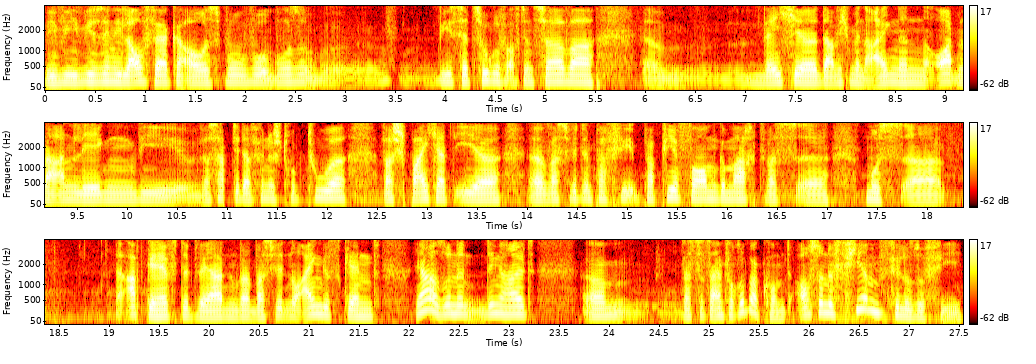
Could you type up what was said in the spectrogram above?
wie, wie, wie sehen die Laufwerke aus, wo, wo, wo wie ist der Zugriff auf den Server, ähm, welche darf ich mir einen eigenen Ordner anlegen? Wie, was habt ihr da für eine Struktur? Was speichert ihr? Äh, was wird in Papier, Papierform gemacht? Was äh, muss abgeheftet werden? Was wird nur eingescannt? Ja, so eine Dinge halt, ähm, dass das einfach rüberkommt. Auch so eine Firmenphilosophie,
